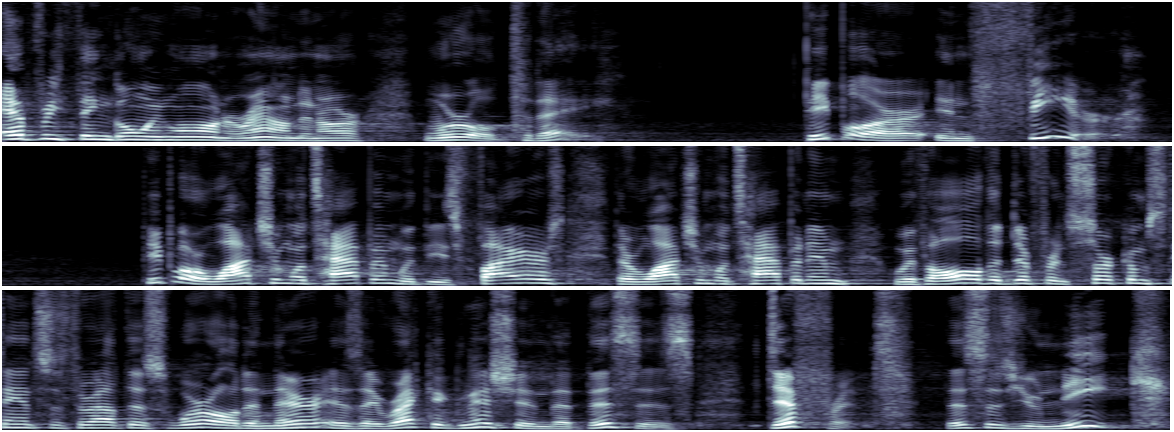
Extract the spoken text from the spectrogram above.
everything going on around in our world today. People are in fear. People are watching what's happened with these fires. They're watching what's happening with all the different circumstances throughout this world, and there is a recognition that this is different. This is unique.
